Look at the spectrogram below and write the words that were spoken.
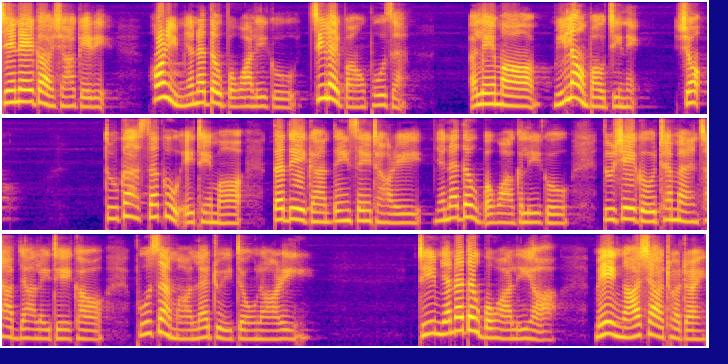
ကျင်းထဲကရှားခဲ့တဲ့ဟောဒီမျက်နှာတုပ်ဘဝလေးကိုကြည့်လိုက်ပါအောင်ဖိုးစံအလဲမှာမီးလောင်ပေါက်ကြီးနဲ့ရော့ သူကစက်ကူအိတ်ထဲမှာတက်တေကန်သိမ်းဆဲထားတဲ့မျက်နှာတုပ်ဘဝကလေးကို သူရှိကိုထမှန်ချပြလိုက်တဲ့အခါဖိုးစံမှာလက်တွေတုံလာတယ်ဒီမျက်နှာတုပ်ဘဝလေးဟာမင်းငားရှာထွက်တိုင်း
